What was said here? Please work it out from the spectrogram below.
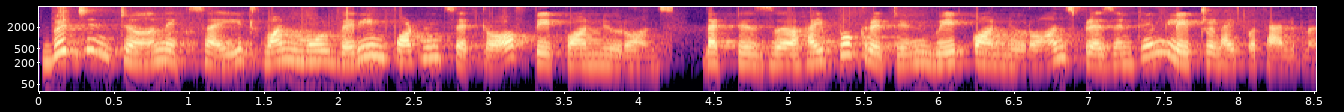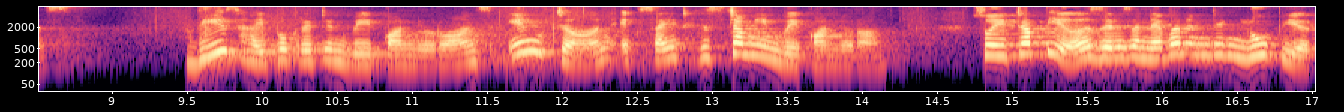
which in turn excite one more very important set of wake-on neurons, that is uh, hypocretin wake-on neurons present in lateral hypothalamus. These hypocretin wake-on neurons in turn excite histamine wake-on neuron. So it appears there is a never-ending loop here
